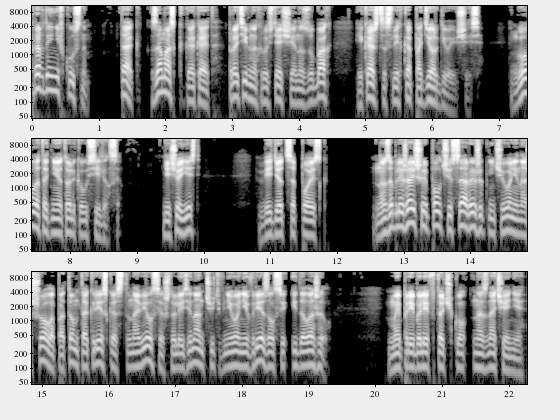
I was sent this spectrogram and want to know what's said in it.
правда и невкусным. Так, замазка какая-то, противно хрустящая на зубах и, кажется, слегка подергивающаяся. Голод от нее только усилился. Еще есть? Ведется поиск. Но за ближайшие полчаса Рыжик ничего не нашел, а потом так резко остановился, что лейтенант чуть в него не врезался и доложил. Мы прибыли в точку назначения.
